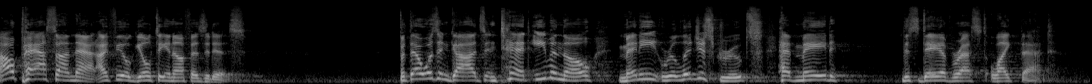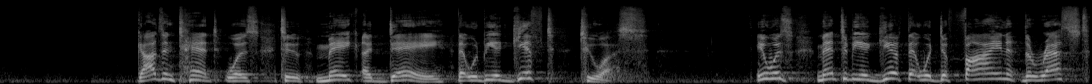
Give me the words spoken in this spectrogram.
"I'll pass on that. I feel guilty enough as it is." But that wasn't God's intent, even though many religious groups have made this day of rest like that. God's intent was to make a day that would be a gift to us. It was meant to be a gift that would define the rest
